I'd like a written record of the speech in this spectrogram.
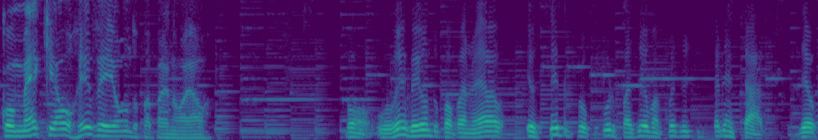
como é que é o Réveillon do Papai Noel? Bom, o Réveillon do Papai Noel, eu sempre procuro fazer uma coisa diferenciada, entendeu?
